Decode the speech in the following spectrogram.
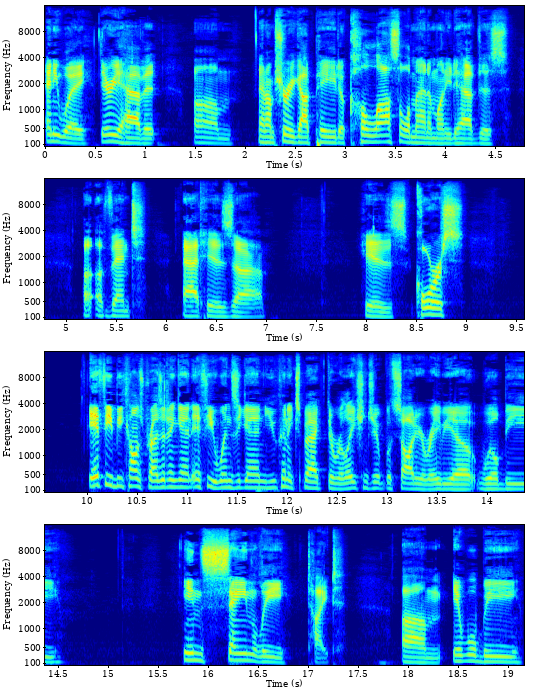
Anyway, there you have it. Um, and I'm sure he got paid a colossal amount of money to have this uh, event at his uh, his course. If he becomes president again, if he wins again, you can expect the relationship with Saudi Arabia will be insanely tight. Um, it will be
